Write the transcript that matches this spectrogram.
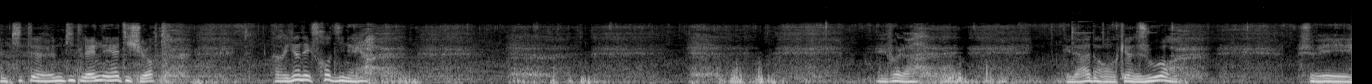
une petite, euh, une petite laine et un t-shirt. Rien d'extraordinaire. Et voilà. Et là, dans 15 jours, je vais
